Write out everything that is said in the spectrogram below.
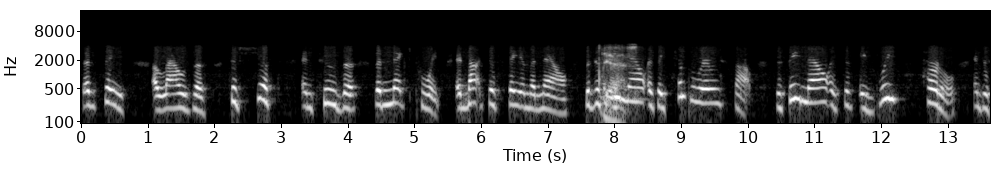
that faith allows us to shift into the the next point and not just stay in the now, but to see now as a temporary stop, to see now as just a brief hurdle, and to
